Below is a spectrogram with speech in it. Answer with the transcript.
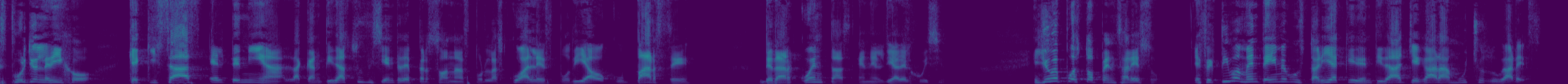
Spurgeon le dijo, que quizás él tenía la cantidad suficiente de personas por las cuales podía ocuparse de dar cuentas en el día del juicio. Y yo me he puesto a pensar eso. Efectivamente, a mí me gustaría que identidad llegara a muchos lugares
